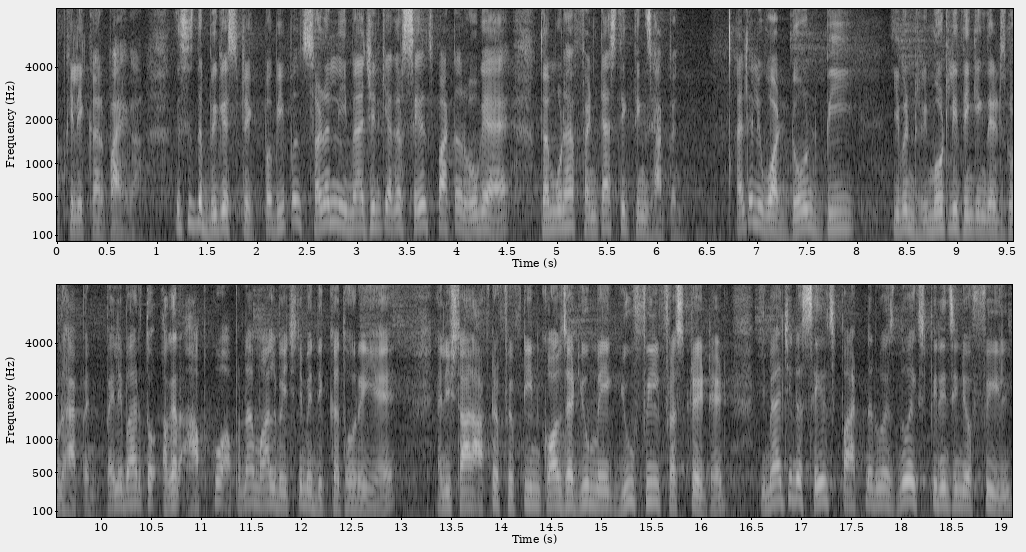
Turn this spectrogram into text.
आपके लिए कर पाएगा this is the biggest trick but people suddenly imagine कि अगर sales partner हो गया है तो I'm going to have fantastic things happen I'll tell you what don't be even remotely thinking that it's going to happen पहली बार तो अगर आपको अपना माल बेचने में दिक्कत हो रही है and you start after 15 calls that you make, you feel frustrated. Imagine a sales partner who has no experience in your field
